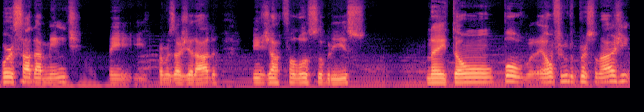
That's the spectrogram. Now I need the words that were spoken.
forçadamente, de forma exagerada. A gente já falou sobre isso. Né? Então, pô, é um filme do personagem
